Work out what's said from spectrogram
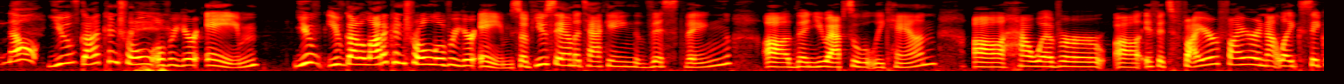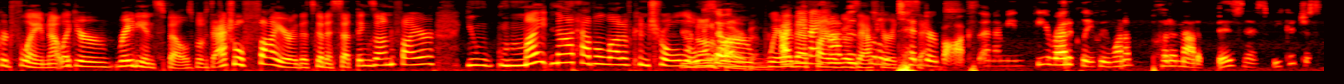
No, You've got control over your aim. You've you've got a lot of control over your aim. So if you say I'm attacking this thing, uh, then you absolutely can. Uh, however, uh, if it's fire, fire, and not like sacred flame, not like your radiant spells, but if it's actual fire that's going to set things on fire, you might not have a lot of control You're not over a firebender. where I mean, that I fire have goes this after little it's set. tinderbox, and I mean, theoretically, if we want to put them out of business, we could just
